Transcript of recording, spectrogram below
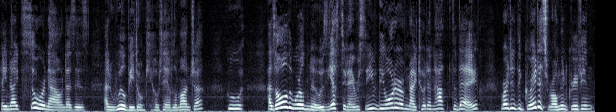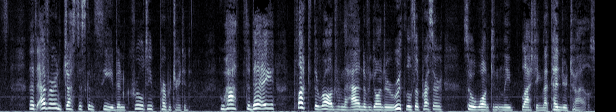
a knight so renowned as is and will be Don Quixote of La Mancha, who, as all the world knows, yesterday received the order of knighthood, and hath today righted the greatest wrong and grievance that ever injustice conceived and cruelty perpetrated, who hath today plucked the rod from the hand of yonder ruthless oppressor, so wantonly lashing that tender child.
